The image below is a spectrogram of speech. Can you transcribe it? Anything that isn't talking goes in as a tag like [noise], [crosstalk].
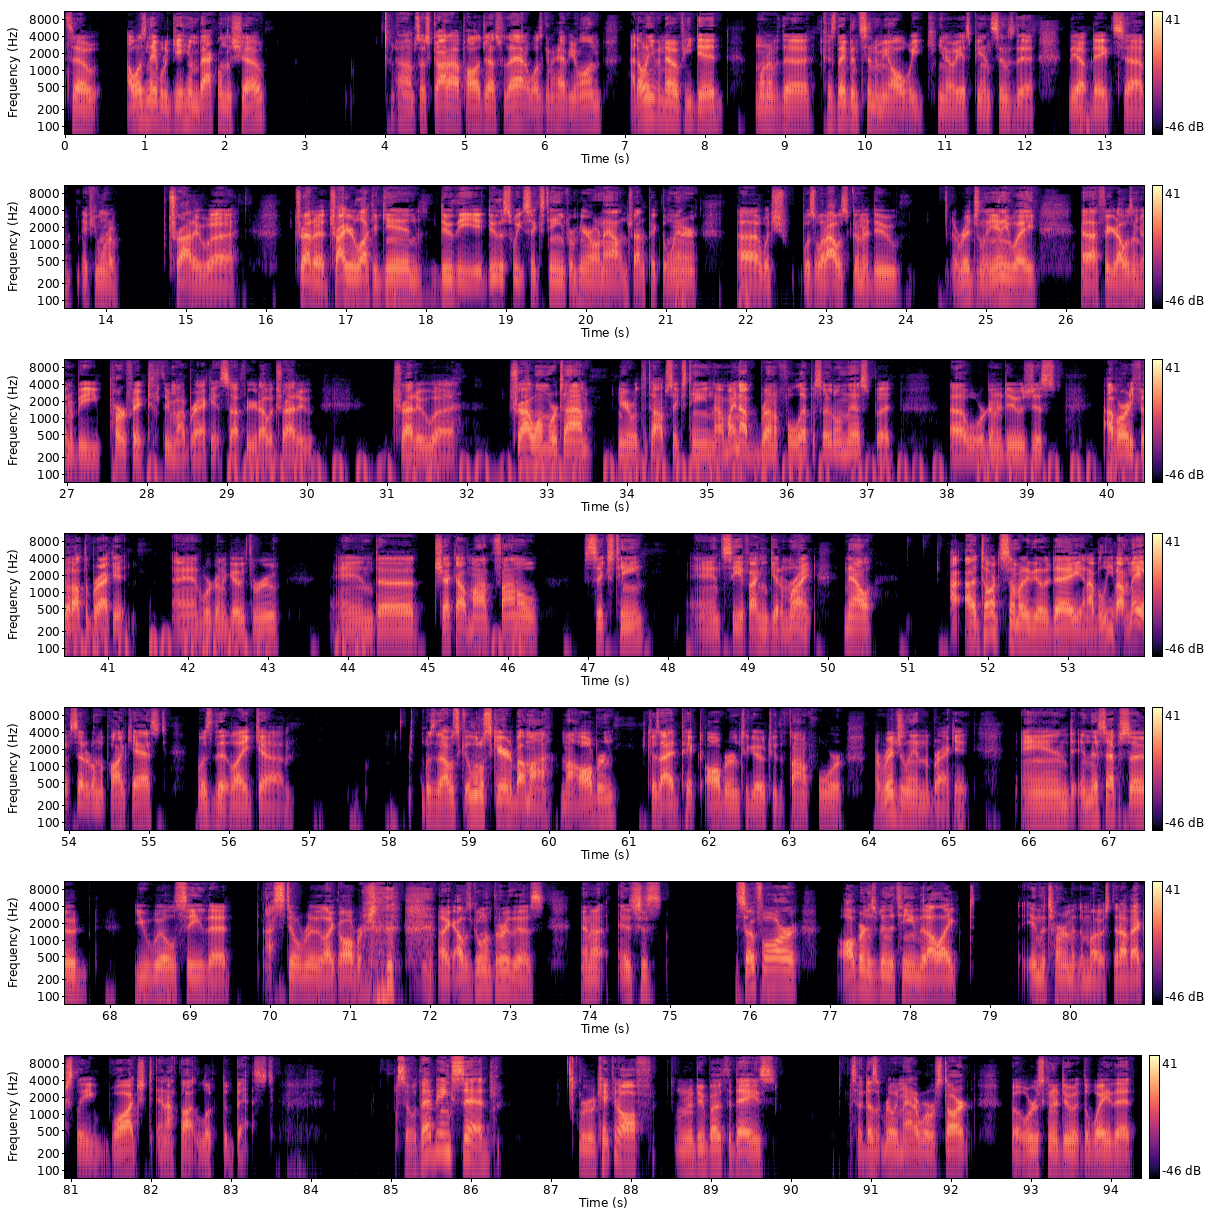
So I wasn't able to get him back on the show. Um, so Scott, I apologize for that. I was going to have you on. I don't even know if he did one of the because they've been sending me all week. You know, ESPN sends the the updates. Uh, if you want to try to uh, try to try your luck again, do the do the Sweet 16 from here on out and try to pick the winner, uh, which was what I was going to do originally anyway. Uh, I figured I wasn't going to be perfect through my bracket, so I figured I would try to try to uh, try one more time here with the top 16. Now, I might not run a full episode on this, but uh, what we're going to do is just I've already filled out the bracket, and we're going to go through and uh, check out my final 16 and see if I can get them right. Now, I, I talked to somebody the other day, and I believe I may have said it on the podcast. Was that like um, was that I was a little scared about my my Auburn because I had picked Auburn to go to the Final Four originally in the bracket, and in this episode, you will see that I still really like Auburn. [laughs] like I was going through this, and I, it's just so far Auburn has been the team that I liked in the tournament the most that I've actually watched and I thought looked the best. So with that being said, we're gonna kick it off. We're gonna do both the days, so it doesn't really matter where we start, but we're just gonna do it the way that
